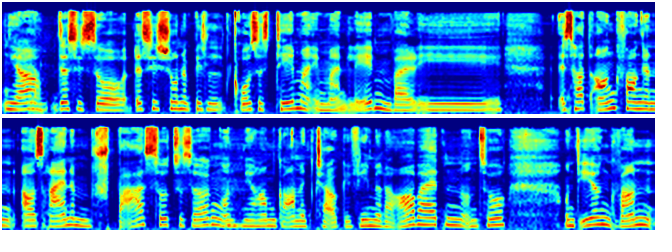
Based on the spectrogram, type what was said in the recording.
ja, ja, das ist so, das ist schon ein bisschen großes Thema in meinem Leben, weil ich es hat angefangen aus reinem Spaß sozusagen und mhm. wir haben gar nicht geschaut, wie viel wir da arbeiten und so. Und irgendwann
